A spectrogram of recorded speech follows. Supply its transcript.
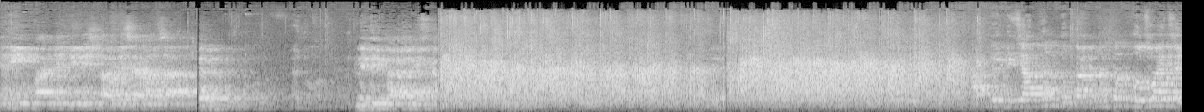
नेत्यांनी मान्य दिनेश तावडे साहेबांचा नितीन आपले विचार जर लोकांपर्यंत पोहोचवायचे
